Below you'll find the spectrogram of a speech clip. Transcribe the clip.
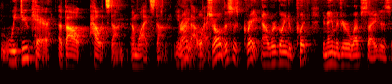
we do care about how it's done and why it's done. You know, right. that well, way. Joe, this is great. Now we're going to put your name of your website is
